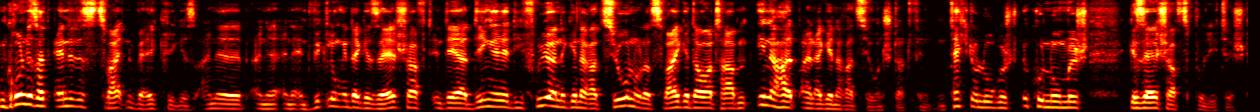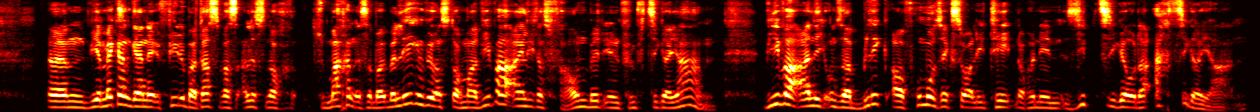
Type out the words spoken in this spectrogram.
im Grunde seit Ende des Zweiten Weltkrieges eine, eine, eine Entwicklung in der Gesellschaft, in der Dinge, die früher eine Generation oder zwei gedauert haben, innerhalb einer Generation stattfinden. Technologisch, ökonomisch, gesellschaftspolitisch. Ähm, wir meckern gerne viel über das, was alles noch zu machen ist, aber überlegen wir uns doch mal, wie war eigentlich das Frauenbild in den 50er Jahren? Wie war eigentlich unser Blick auf Homosexualität noch in den 70er oder 80er Jahren?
